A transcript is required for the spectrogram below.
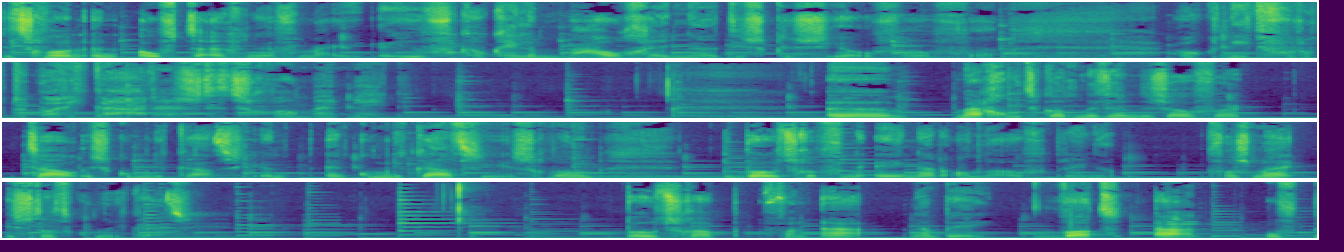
Dit is gewoon een overtuiging van mij. Hier hoef ik ook helemaal geen uh, discussie over. Of uh, ook niet voor op de barricades. Dit is gewoon mijn mening. Uh, maar goed, ik had met hem dus over. Taal is communicatie. En, en communicatie is gewoon de boodschap van de een naar de ander overbrengen. Volgens mij is dat communicatie. Boodschap van A naar B. Wat A of B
